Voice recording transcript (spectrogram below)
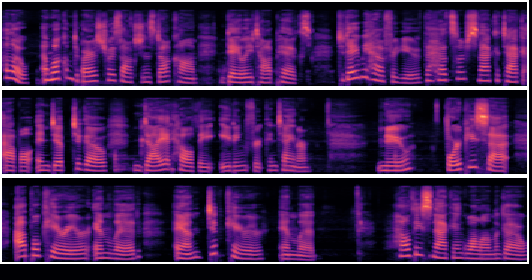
Hello, and welcome to BuyersChoiceAuctions.com Daily Top Picks. Today we have for you the Hutzler Snack Attack Apple and Dip to Go Diet Healthy Eating Fruit Container. New four piece set, apple carrier and lid, and dip carrier and lid. Healthy snacking while on the go,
